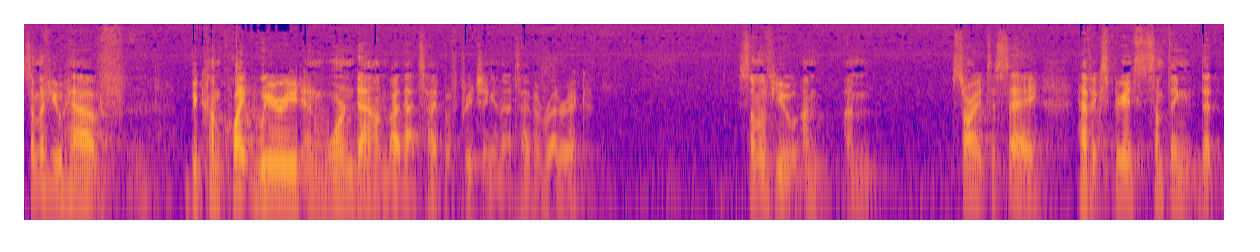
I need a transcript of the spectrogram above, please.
Some of you have become quite wearied and worn down by that type of preaching and that type of rhetoric. Some of you, I'm, I'm sorry to say, have experienced something that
